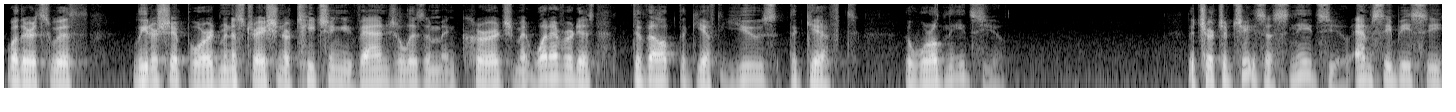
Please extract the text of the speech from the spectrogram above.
Whether it's with leadership or administration or teaching, evangelism, encouragement, whatever it is, develop the gift. Use the gift. The world needs you. The Church of Jesus needs you. MCBC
